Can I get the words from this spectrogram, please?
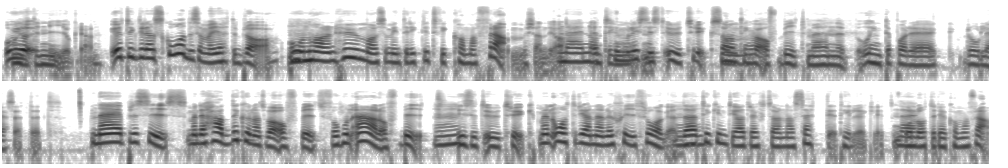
Och, Och jag, lite ny och grön. jag tyckte den skådisen var jättebra. Och hon Mm. har en humor som inte riktigt fick komma fram kände jag. Nej, Ett humoristiskt uttryck. Som, Någonting var offbeat med henne och inte på det roliga sättet. Nej precis, men det hade kunnat vara offbeat för hon är offbeat Mm. i sitt uttryck. Men återigen en regifråga, Mm. där tycker inte jag att regissören har sett det tillräckligt Nej. och låter det komma fram.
